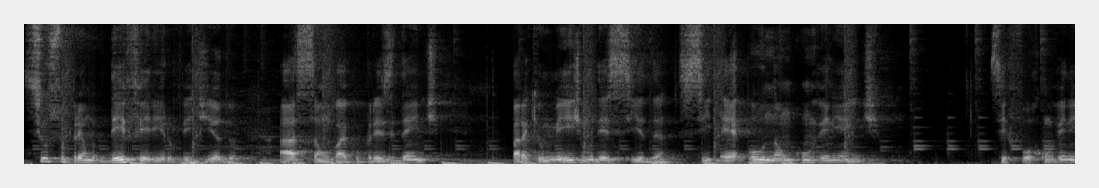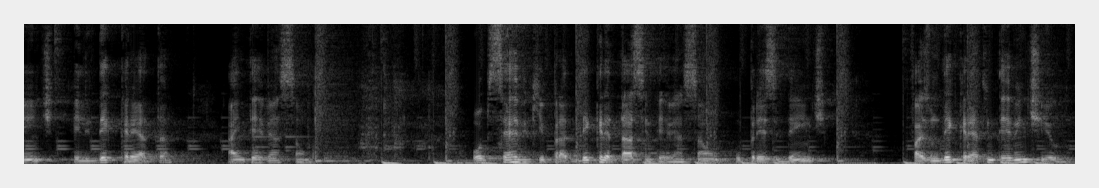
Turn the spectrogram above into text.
Se o Supremo deferir o pedido, a ação vai para o presidente para que o mesmo decida se é ou não conveniente. Se for conveniente, ele decreta a intervenção. Observe que, para decretar essa intervenção, o presidente faz um decreto interventivo.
